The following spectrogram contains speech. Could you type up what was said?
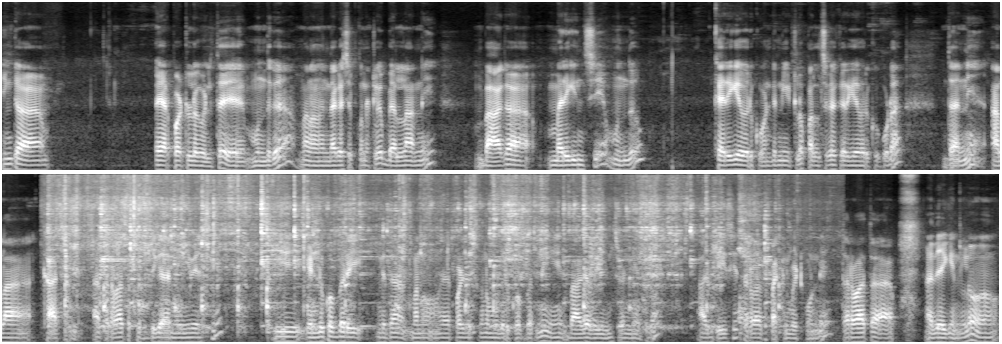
ఇంకా ఏర్పాట్లోకి వెళితే ముందుగా మనం ఇందాక చెప్పుకున్నట్లుగా బెల్లాన్ని బాగా మరిగించి ముందు కరిగే వరకు అంటే నీటిలో పలచగా కరిగే వరకు కూడా దాన్ని అలా కాచాలి ఆ తర్వాత కొద్దిగా నెయ్యి వేసి ఈ ఎండు కొబ్బరి లేదా మనం ఏర్పాటు చేసుకున్న ముదురు కొబ్బరిని బాగా వేయించండి నీటిలో అది తీసి తర్వాత పక్కన పెట్టుకోండి. తర్వాత అదే గిన్నెలో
